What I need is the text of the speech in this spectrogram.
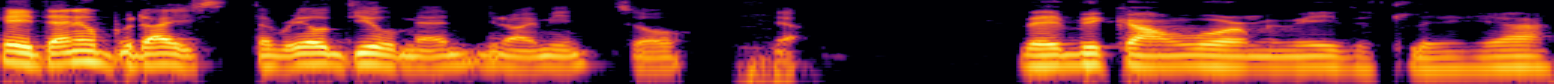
hey, Daniel Budai is the real deal, man. You know what I mean? So yeah. They become warm immediately. Yeah.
